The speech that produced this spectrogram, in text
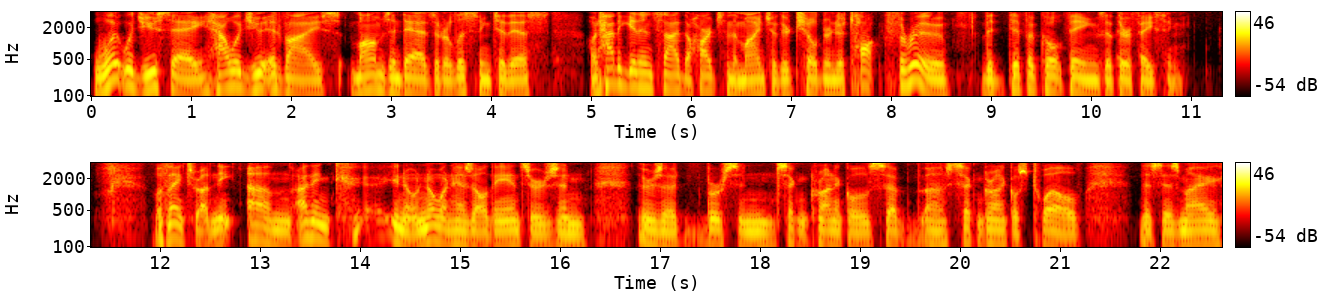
What would you say? How would you advise moms and dads that are listening to this on how to get inside the hearts and the minds of their children to talk through the difficult things that they're facing? Well, thanks, Rodney. Um, I think you know no one has all the answers, and there's a verse in Second Chronicles, uh, Second Chronicles twelve, that says, "My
